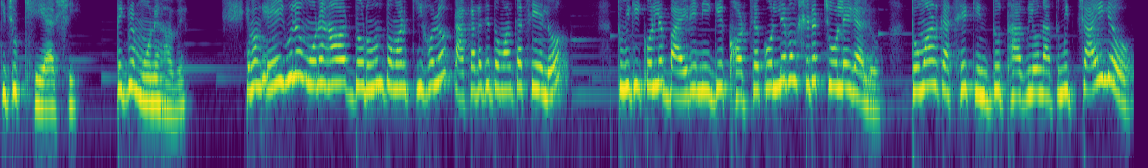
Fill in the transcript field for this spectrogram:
কিছু খেয়ে আসি। দেখবে মনে হবে। এবং এইগুলো মনে হওয়ার দরুন তোমার কি হলো? টাকাটা যে তোমার কাছে এলো তুমি কি করলে? বাইরে নিয়ে গিয়ে খরচা করলে এবং সেটা চলে গেল। তোমার কাছে কিন্তু থাকল না। তুমি চাইলেও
